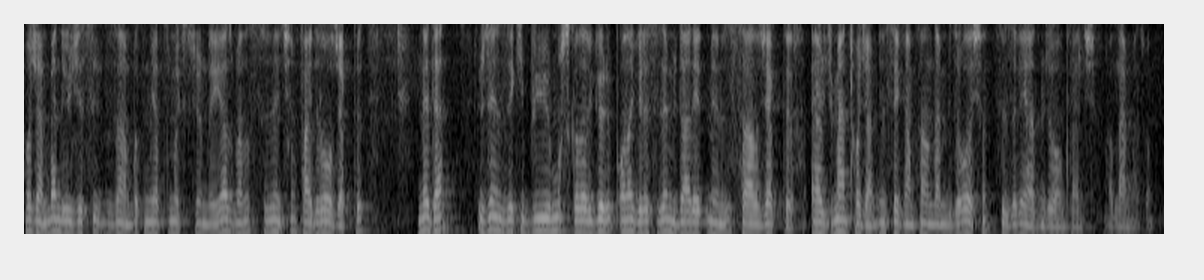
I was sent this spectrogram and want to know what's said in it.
hocam ben de ücretsiz zaman bakım yaptırmak istiyorum diye yazmanız sizin için faydalı olacaktır. Neden? Üzerinizdeki büyü muskaları görüp ona göre size müdahale etmenizi sağlayacaktır. Ercüment Hocam Instagram kanalından bize ulaşın. Sizlere yardımcı olun kardeşim. Allah'a emanet olun.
